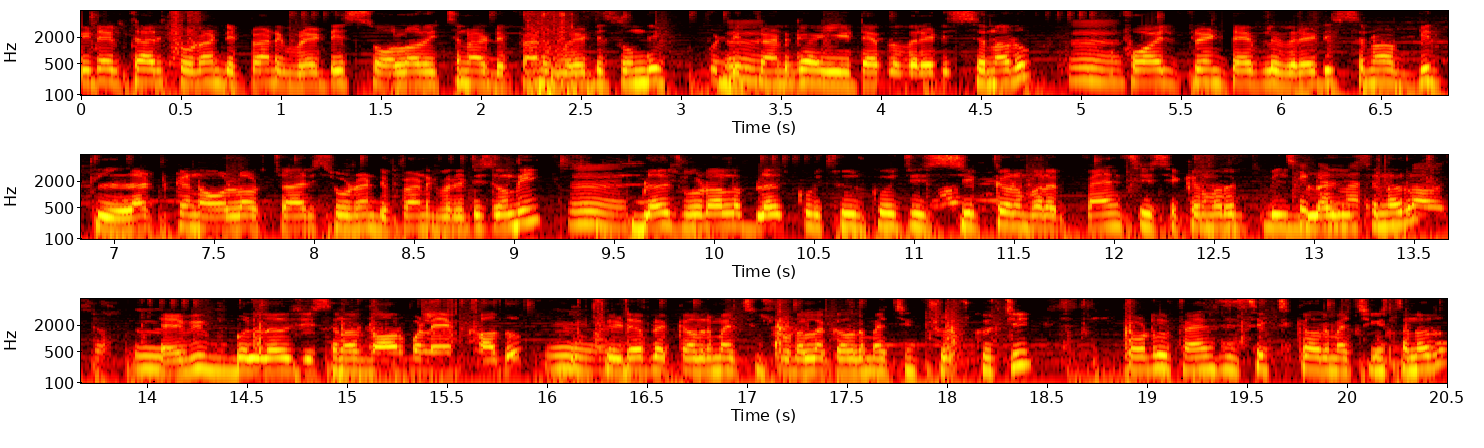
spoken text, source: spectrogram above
ఈ టైప్ సారీ చూడండి డిఫరెంట్ వెరైటీస్ సోలార్ ఇచ్చిన డిఫరెంట్ వెరైటీస్ ఉంది. డిఫరెంట్గా ఈ టైప్లో వెరైటీస్ ఇస్తున్నారు. Hmm. ఫాయిల్ ప్రింట్ టైప్లో వెరైటీస్ ఇస్తున్నారు. విత్ లట్కన్ ఆల్ అవుట్ సారీ చూడండి డిఫరెంట్ వెరైటీస్ ఉంది. Hmm. బ్లౌజ్ చూడాలి బ్లౌజ్ కూడా చూసుకోవచ్చు. Chikan work fancy chikan work blouse ఇస్తున్నారు. Hmm. హెవీ బ్లౌజ్ ఇస్తున్నారు. నార్మల్ ఏం కాదు. Hmm. ఈ టైప్లో కలర్ మ్యాచింగ్ చూడాలి కలర్ మ్యాచింగ్ చూసుకొచ్చి total fancy six colour matching ఇస్తున్నారు.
